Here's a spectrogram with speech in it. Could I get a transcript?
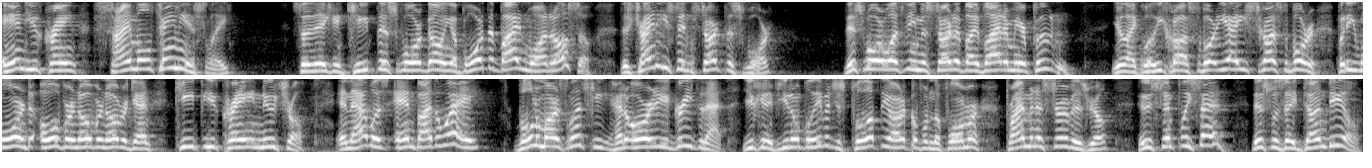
and Ukraine simultaneously so they can keep this war going. A war that Biden wanted also. The Chinese didn't start this war. This war wasn't even started by Vladimir Putin. You're like, well, he crossed the border. Yeah, he's crossed the border, but he warned over and over and over again, keep Ukraine neutral. And that was, and by the way, Volodymyr Zelensky had already agreed to that. You can, if you don't believe it, just pull up the article from the former Prime Minister of Israel, who simply said, this was a done deal.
